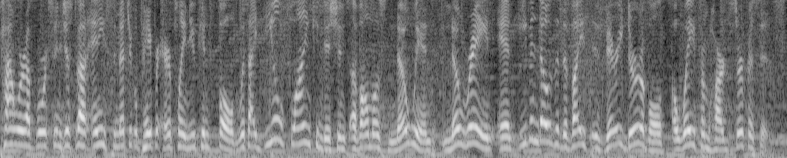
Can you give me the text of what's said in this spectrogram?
Power Up works in just about any symmetrical paper airplane you can fold with ideal flying conditions of almost no wind, no rain, and even though the device is very durable, away from hard surfaces.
